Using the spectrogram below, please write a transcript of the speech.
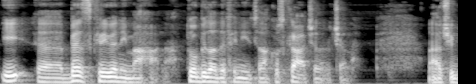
i e, bez skrivenih mahana. To je bila definicija, onako skraćena rečena. Znači,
